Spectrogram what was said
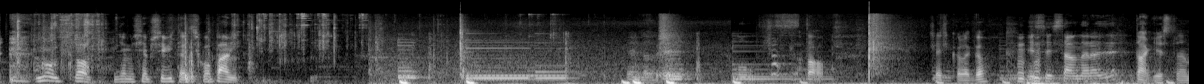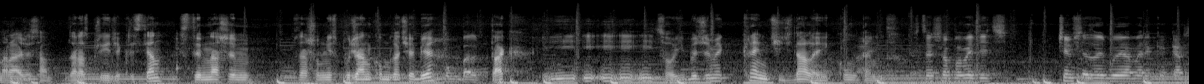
Non stop. Idziemy się przywitać z chłopami. Dzień dobry. Stop. Cześć kolego. Jesteś sam na razie? Tak, jestem na razie sam. Zaraz przyjedzie Krystian z tym naszym, z naszą niespodzianką dla ciebie. Kumbel. Tak. I, i, i, i, i co? I będziemy kręcić dalej content. Chcesz opowiedzieć czym się zajmuje Ameryka Cars?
